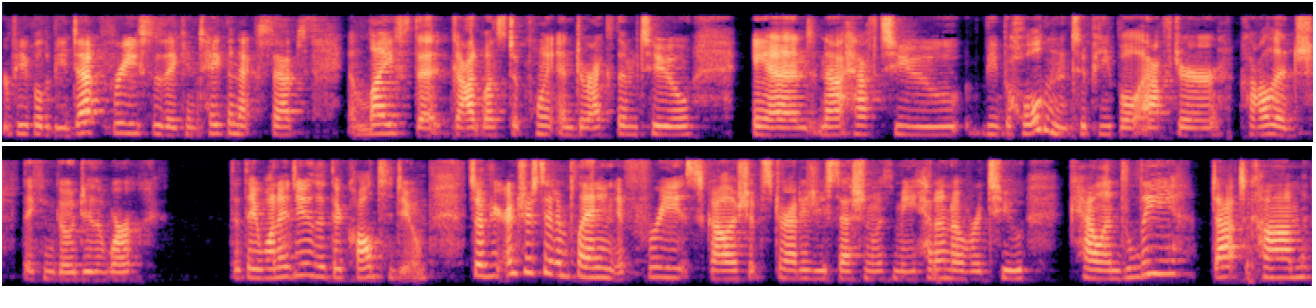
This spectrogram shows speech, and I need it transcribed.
for people to be debt free so they can take the next steps in life that God wants to point and direct them to and not have to be beholden to people after college. They can go do the work that they want to do, that they're called to do. So if you're interested in planning a free scholarship strategy session with me, head on over to calendly.com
